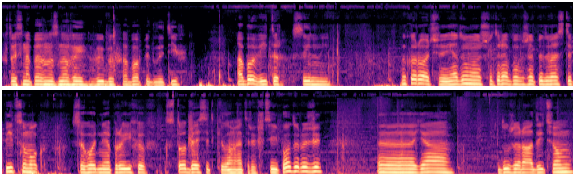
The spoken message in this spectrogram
Хтось, напевно, з ноги вибив або підлетів, або вітер сильний. Ну, коротше, я думаю, що треба вже підвести підсумок. Сьогодні я проїхав 110 кілометрів в цій подорожі. Е, я дуже радий цьому.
